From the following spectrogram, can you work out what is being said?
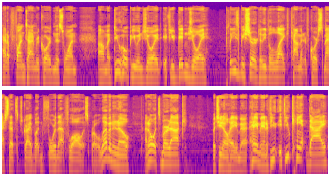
Had a fun time recording this one. Um, I do hope you enjoyed. If you did enjoy, please be sure to leave a like, comment, of course, smash that subscribe button for that flawless, bro. 11 and 0. I know it's Murdock, but you know, hey man, hey man, if you if you can't die,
